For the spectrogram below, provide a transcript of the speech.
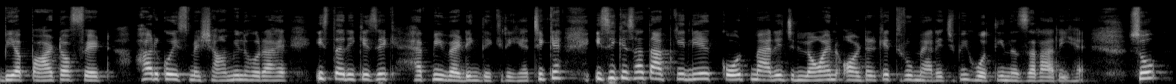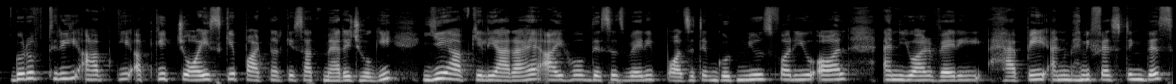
be a part of it हर कोई इसमें शामिल हो रहा है। इस तरीके से एक हैप्पी वेडिंग दिख रही है ठीक है? इसी के साथ आपके लिए court marriage law and order के थ्रू मैरिज भी होती नज़र आ रही है। सो so, ग्रुप थ्री आपकी आपकी चॉइस के पार्टनर के साथ मैरिज होगी। ये आपके लिए आ रहा है। I hope this is very positive good news for you all and you are very happy and manifesting this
